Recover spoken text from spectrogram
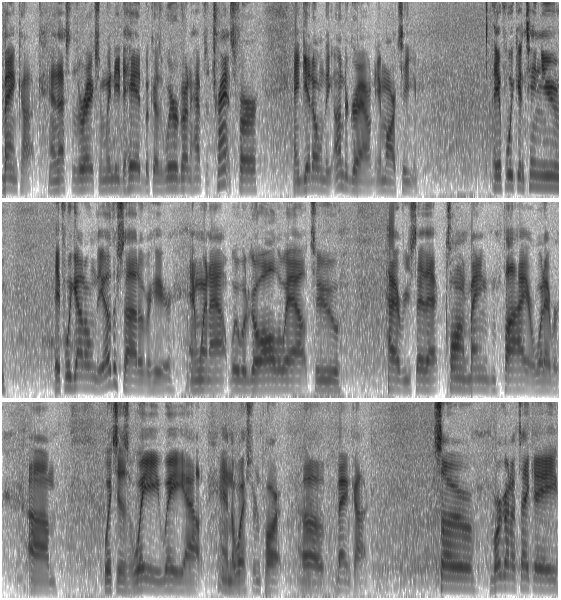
Bangkok and that's the direction we need to head because we're going to have to transfer and get on the underground MRT. If we continue, if we got on the other side over here and went out, we would go all the way out to, however you say that, Klong Bang Thai or whatever, um, which is way, way out in the western part of Bangkok. So we're gonna take a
